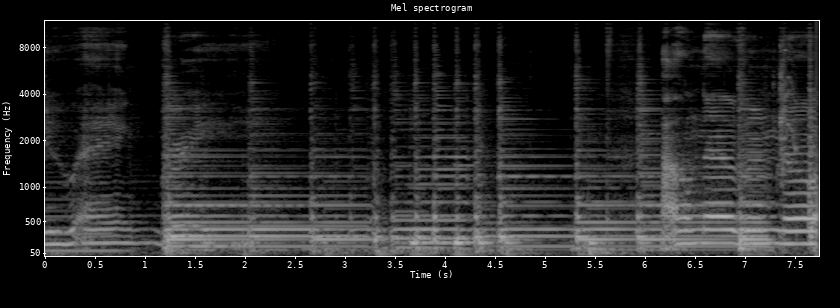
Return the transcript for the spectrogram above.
you angry. I'll never know.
